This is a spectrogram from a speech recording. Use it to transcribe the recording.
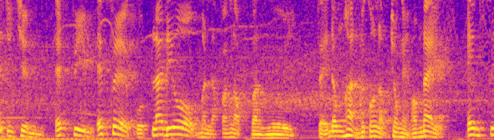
là chương trình F phim FV của Pladio Mình là Quang Lộc và người sẽ đồng hành với Quang Lộc trong ngày hôm nay. MC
